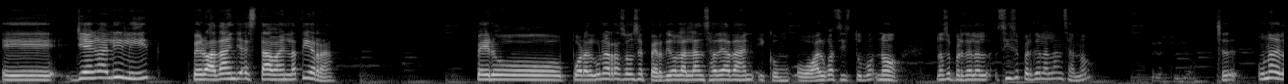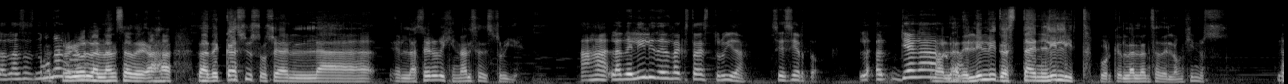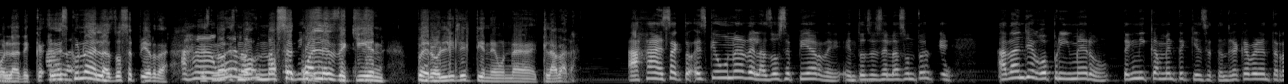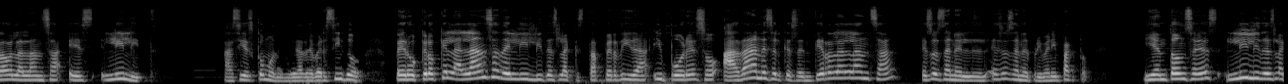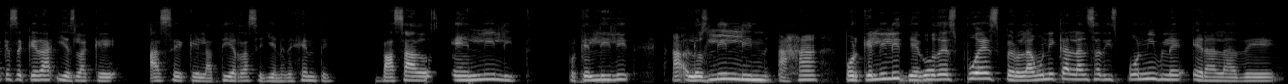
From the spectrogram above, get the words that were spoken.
eh, llega Lilith, pero Adán ya estaba en la tierra. Pero por alguna razón se perdió la lanza de Adán y como, o algo así estuvo. No, no se perdió la Sí se perdió la lanza, ¿no? Una de las lanzas. No, una Destruyó la lanza de, ajá, la de Cassius, o sea, la, en la serie original se destruye. Ajá, la de Lilith es la que está destruida. Sí, es cierto. La- llega. No, la de Lilith está en Lilith, porque es la lanza de Longinus. O la de ah, es que una de las dos se pierda. Ajá, Es- una no, no, no sé cuál es de quién, pero Lilith tiene una clavada. Ajá, exacto. Es que una de las dos se pierde. Entonces el asunto es que Adán llegó primero. Técnicamente quien se tendría que haber enterrado la lanza es Lilith. Así es como debería de haber sido. Pero creo que la lanza de Lilith es la que está perdida y por eso Adán es el que se entierra la lanza. Eso es en el, eso es en el primer impacto. Y entonces Lilith es la que se queda y es la que hace que la tierra se llene de gente. Basados en Lilith. Porque Lilith, ah, los Lilin, ajá. Porque Lilith llegó después, pero la única lanza disponible era la de.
